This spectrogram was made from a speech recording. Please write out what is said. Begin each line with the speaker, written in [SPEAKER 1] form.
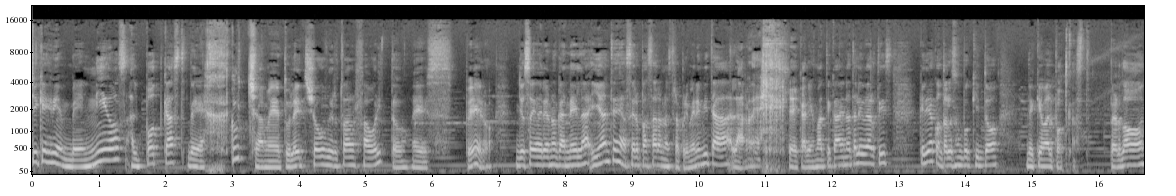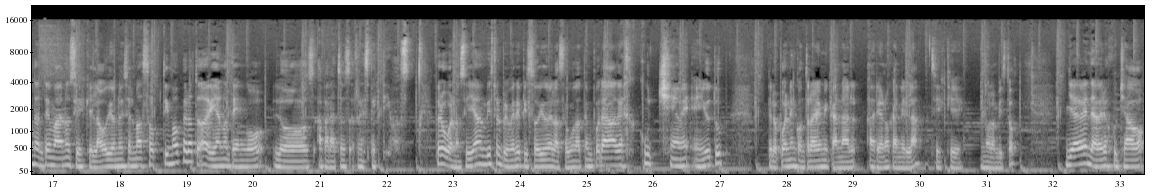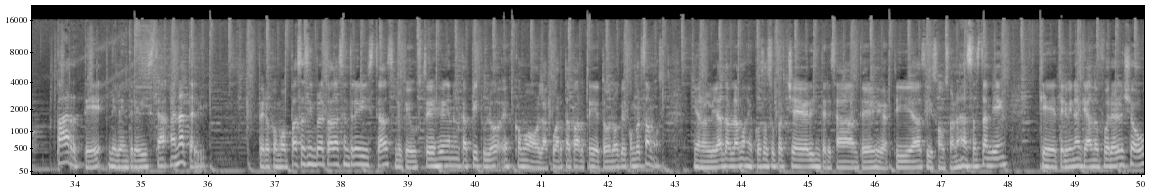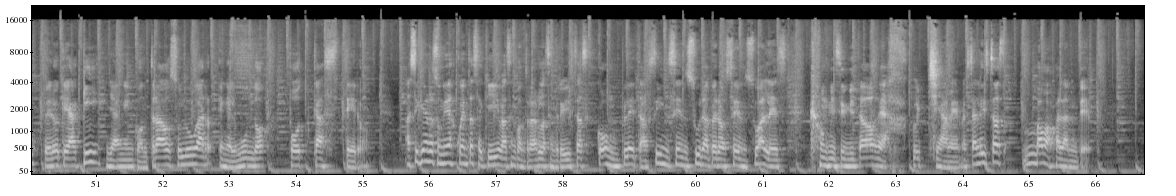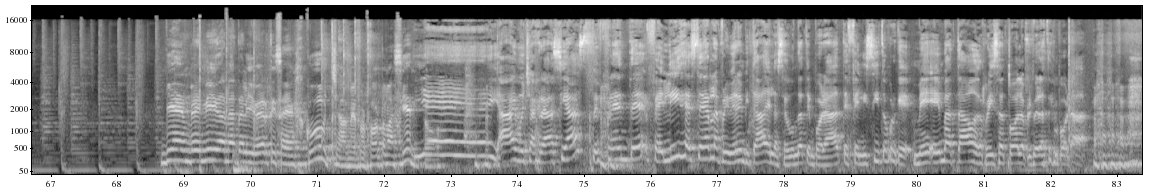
[SPEAKER 1] Chiques, bienvenidos al podcast de Escúchame, tu late show virtual favorito. Espero. Yo soy Adriano Canela y antes de hacer pasar a nuestra primera invitada, la regia carismática de Natalie Bertis, quería contarles un poquito de qué va el podcast. Perdón de antemano si es que el audio no es el más óptimo, pero todavía no tengo los aparatos respectivos. Pero bueno, si ya han visto el primer episodio de la segunda temporada de Escúchame en YouTube, que lo pueden encontrar en mi canal Adriano Canela, si es que no lo han visto, ya deben de haber escuchado parte de la entrevista a Natalie. Pero como pasa siempre en todas las entrevistas, lo que ustedes ven en el capítulo es como la cuarta parte de todo lo que conversamos. Y en realidad hablamos de cosas súper chéveres, interesantes, divertidas y sonsonazas también, que terminan quedando fuera del show, pero que aquí ya han encontrado su lugar en el mundo podcastero. Así que en resumidas cuentas aquí vas a encontrar las entrevistas completas, sin censura pero sensuales, con mis invitados de Escúchame. ¿Están listos? Vamos para adelante. Bienvenida Natalie Bertis Escúchame, por favor toma asiento.
[SPEAKER 2] Yay. Ay, muchas gracias. De frente, feliz de ser la primera invitada de la segunda temporada. Te felicito porque me he matado de risa toda la primera temporada.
